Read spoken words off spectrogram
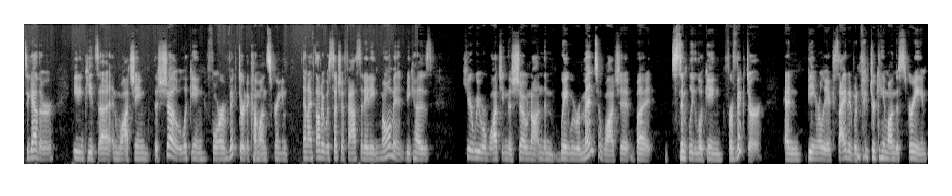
together eating pizza and watching the show, looking for Victor to come on screen And I thought it was such a fascinating moment because here we were watching the show not in the way we were meant to watch it, but simply looking for Victor and being really excited when Victor came on the screen.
